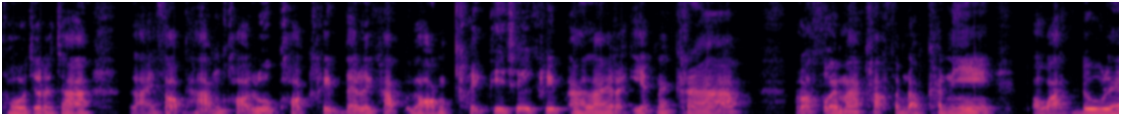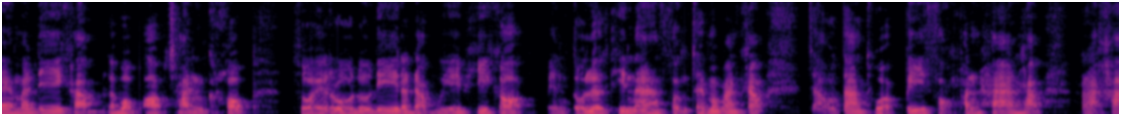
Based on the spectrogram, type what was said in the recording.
โทรเจรจาไลน์สอบถามขอรูปขอคลิปได้เลยครับ ลองคลิกที่ชื่อคลิปอ่านรายละเอียดนะครับ รถสวยมากครับสำหรับคันนี้ประวัติดูแลมาดีครับ ระบบออปชั่นครบ สวยหรูดูดีระดับ VIP ก็เป็นตัวเลือกที่น่าสนใจมากๆครับ เจ้าตาถั่วปี 2005 นะครับ ราคา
